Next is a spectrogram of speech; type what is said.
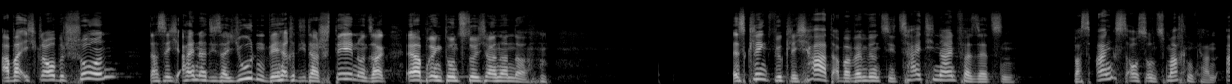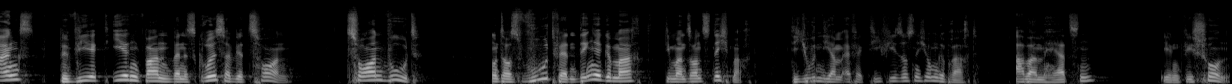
Aber ich glaube schon, dass ich einer dieser Juden wäre, die da stehen und sagen, er bringt uns durcheinander es klingt wirklich hart, aber wenn wir uns in die Zeit hineinversetzen, was Angst aus uns machen kann, Angst bewirkt irgendwann, wenn es größer wird, Zorn. Zorn, Wut. Und aus Wut werden Dinge gemacht, die man sonst nicht macht. Die Juden, die haben effektiv Jesus nicht umgebracht, aber im Herzen irgendwie schon.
